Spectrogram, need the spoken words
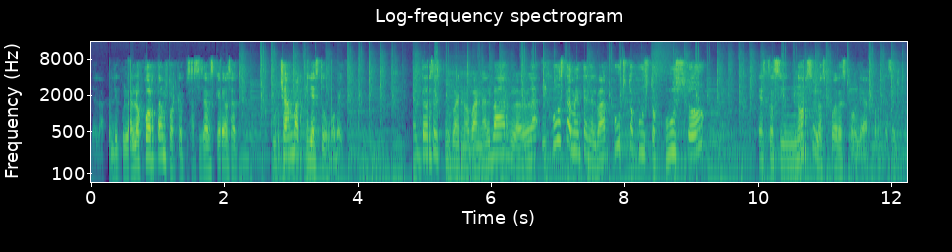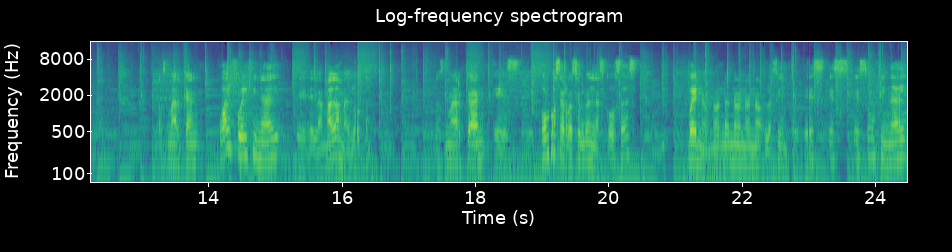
de la película lo cortan porque pues así sabes que, o sea, tu chamba aquí ya estuvo, ve. Entonces, pues bueno, van al bar, bla, bla, bla, y justamente en el bar, justo, justo, justo, esto sí, no se los puedo spoilear porque es el final. Nos marcan cuál fue el final de la mala malota nos marcan este, cómo se resuelven las cosas. Bueno, no, no, no, no, no, lo siento. Es, es, es un final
